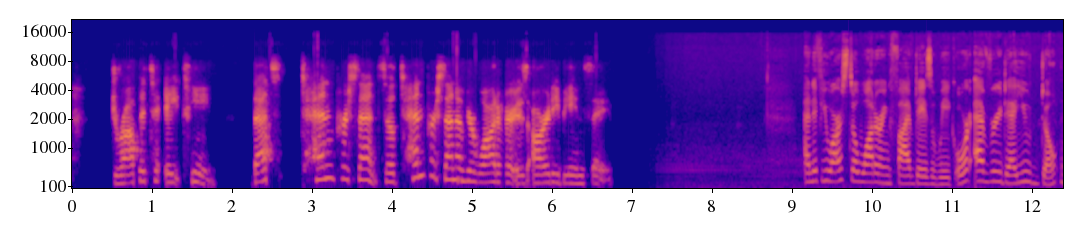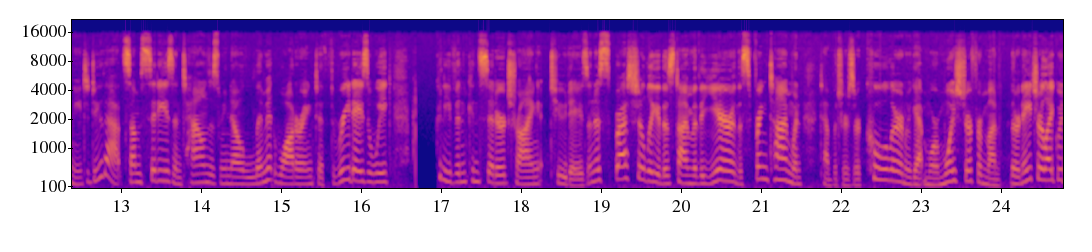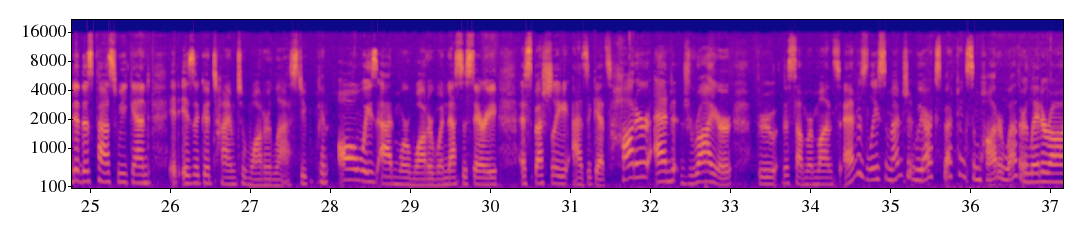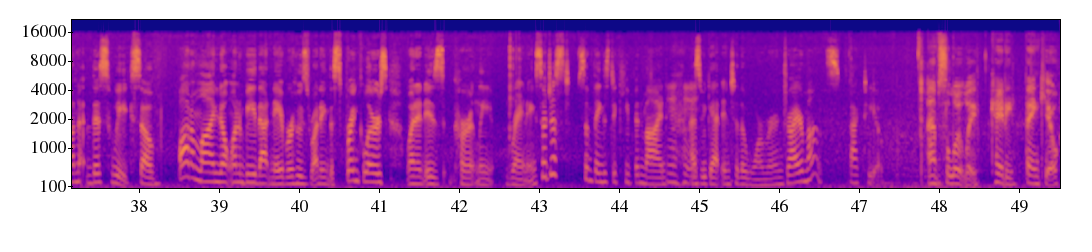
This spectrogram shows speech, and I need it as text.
drop it to 18. That's 10%. So 10% of your water is already being saved. And if you are still watering five days a week or every day, you don't need to do that. Some cities and towns, as we know, limit watering to three days a week You can even consider trying two days. And especially this time of the year in the springtime when temperatures are cooler and we get more moisture from Mother Nature like we did this past weekend, it is a good time to water less. You can always add more water when necessary, especially as it gets hotter and drier through the summer months. And as Lisa mentioned, we are expecting some hotter weather later on this week. So Bottom line, you don't want to be that neighbor who's running the sprinklers when it is currently raining. So just some things to keep in mind mm -hmm. as we get into the warmer and drier months. Back to you. Absolutely. Katie, thank you.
